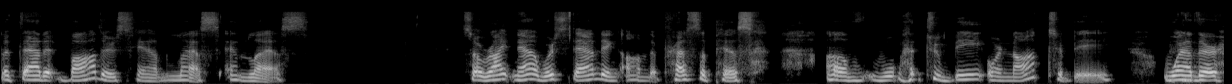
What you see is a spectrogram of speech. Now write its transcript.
but that it bothers him less and less. So, right now, we're standing on the precipice of to be or not to be, mm-hmm. whether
